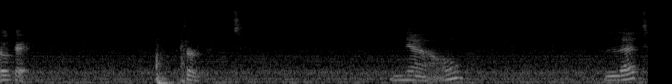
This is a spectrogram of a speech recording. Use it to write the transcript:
Okay. Perfect. Now, let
